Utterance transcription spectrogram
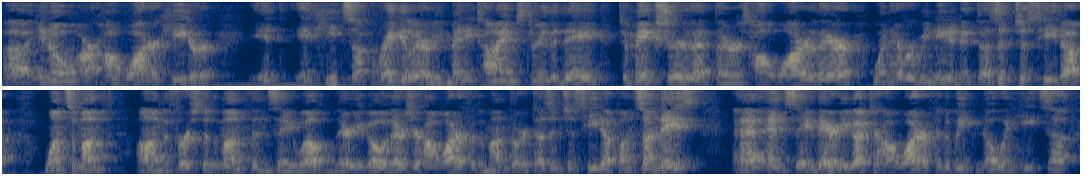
Uh, you know, our hot water heater, it, it heats up regularly, many times through the day to make sure that there's hot water there whenever we need it. It doesn't just heat up once a month on the first of the month and say, well, there you go, there's your hot water for the month. Or it doesn't just heat up on Sundays and say, there, you got your hot water for the week. No, it heats up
